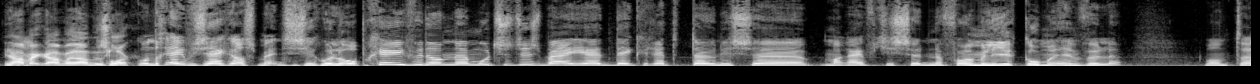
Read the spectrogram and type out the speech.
Ja, we gaan weer aan de slag. Ik wil nog even zeggen, als mensen zich willen opgeven, dan eh, moeten ze dus bij eh Decorette Teunis eh, maar eventjes een formulier komen invullen. Want, eh,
